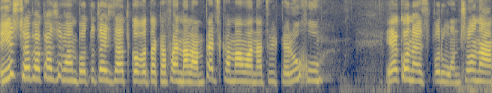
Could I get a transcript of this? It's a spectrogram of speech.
I Jeszcze pokażę wam, bo tutaj dodatkowo taka fajna lampeczka mała na trójkę ruchu. Jak ona jest podłączona.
